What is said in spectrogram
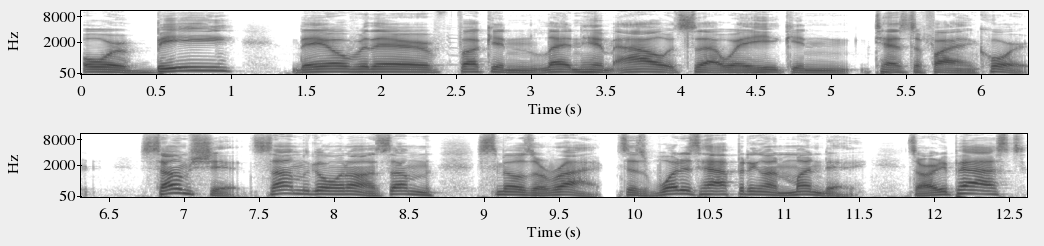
or B, they over there fucking letting him out so that way he can testify in court. Some shit. Something's going on. Something smells awry. It says, What is happening on Monday? It's already passed.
